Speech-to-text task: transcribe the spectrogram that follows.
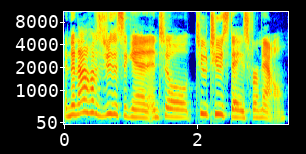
And then I don't have to do this again until two Tuesdays from now.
